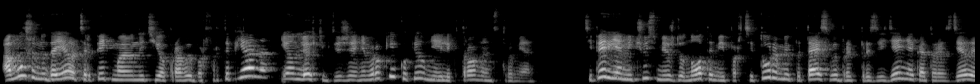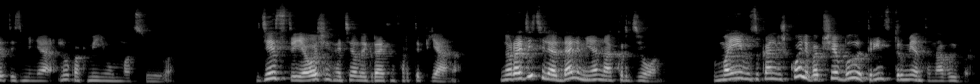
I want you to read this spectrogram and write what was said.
А мужу надоело терпеть мое нытье про выбор фортепиано, и он легким движением руки купил мне электронный инструмент. Теперь я мечусь между нотами и партитурами, пытаясь выбрать произведение, которое сделает из меня, ну, как минимум, Мацуева. В детстве я очень хотела играть на фортепиано. Но родители отдали меня на аккордеон. В моей музыкальной школе вообще было три инструмента на выбор.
